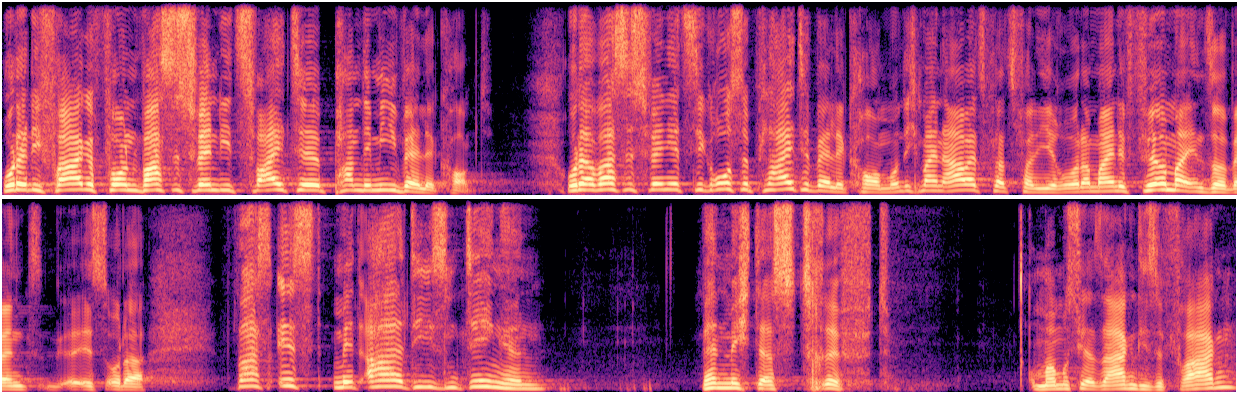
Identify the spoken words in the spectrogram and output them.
Oder die Frage von, was ist, wenn die zweite Pandemiewelle kommt? Oder was ist, wenn jetzt die große Pleitewelle kommt und ich meinen Arbeitsplatz verliere oder meine Firma insolvent ist oder was ist mit all diesen Dingen, wenn mich das trifft? Und man muss ja sagen, diese Fragen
